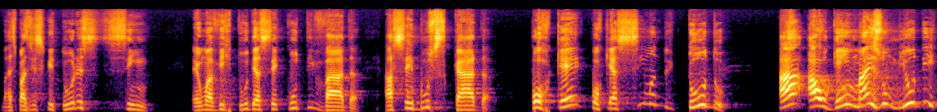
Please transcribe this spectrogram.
mas para as escrituras, sim, é uma virtude a ser cultivada a ser buscada. Por quê? Porque acima de tudo, há alguém mais humilde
